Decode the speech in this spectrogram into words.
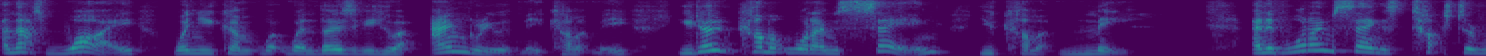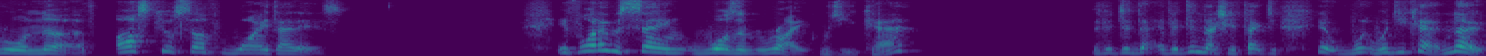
And that's why when you come, when those of you who are angry with me come at me, you don't come at what I'm saying, you come at me. And if what I'm saying has touched a raw nerve, ask yourself why that is. If what I was saying wasn't right, would you care? If it didn't, if it didn't actually affect you, you know, w- would you care? No,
